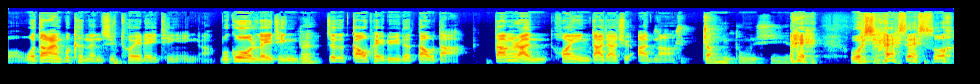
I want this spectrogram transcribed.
哦，我当然不可能去推雷霆赢啊。不过雷霆嗯这个高赔率的到达，当然欢迎大家去按呐、脏东西。嘿，我现在在说，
